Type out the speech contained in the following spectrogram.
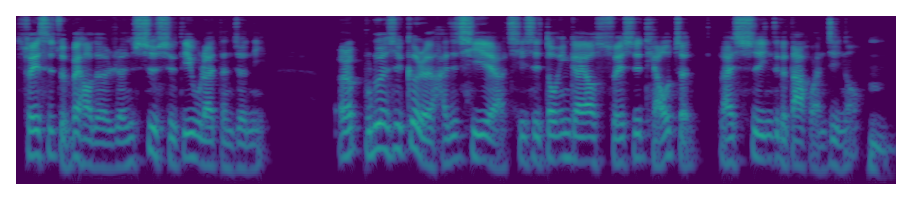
随时准备好的人事史地物来等着你，而不论是个人还是企业啊，其实都应该要随时调整来适应这个大环境哦。嗯。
